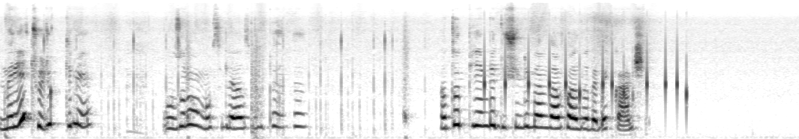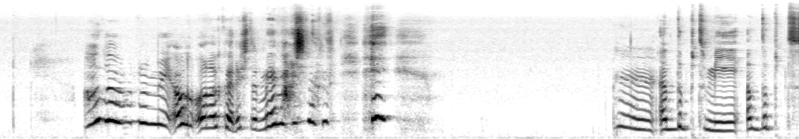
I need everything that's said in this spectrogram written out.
Maria çocuk değil mi? Uzun olması lazım benden. Adopt yerinde düşündüğümden daha fazla bebek varmış. Adopt me. Oh, o da karıştırmaya başladı. hmm, adopt me. Adopt.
